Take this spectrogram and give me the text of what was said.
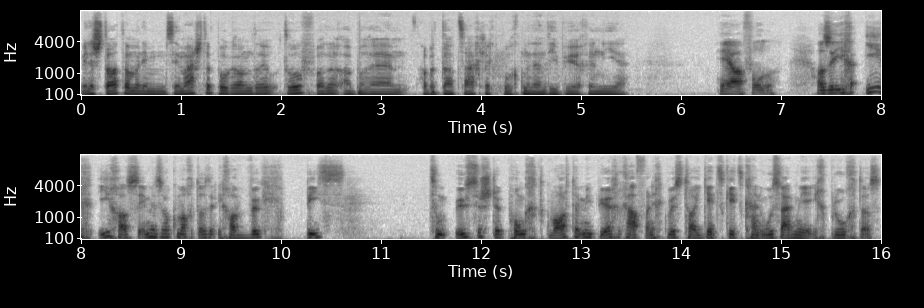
Weil es steht einmal im Semesterprogramm dra- drauf, oder? Aber, ähm, aber tatsächlich braucht man dann die Bücher nie. Ja, voll. Also ich, ich, ich habe es immer so gemacht, oder? Ich habe wirklich bis zum äußersten Punkt gewartet mit Büchern kaufen, wenn ich gewusst habe, jetzt gibt es keinen Ausweg mehr, ich brauche das.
